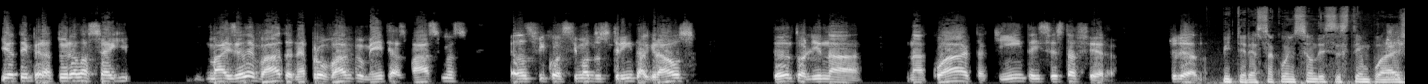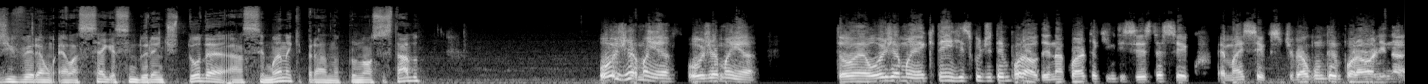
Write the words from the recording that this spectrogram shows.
E a temperatura ela segue mais elevada, né? Provavelmente as máximas elas ficam acima dos 30 graus, tanto ali na, na quarta, quinta e sexta-feira. Juliano. Peter, essa condição desses temporais de verão, ela segue assim durante toda a semana aqui para o nosso estado? Hoje e amanhã, hoje e amanhã. Então é hoje e amanhã que tem risco de temporal. Daí na quarta, quinta e sexta é seco. É mais seco. Se tiver algum temporal ali na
